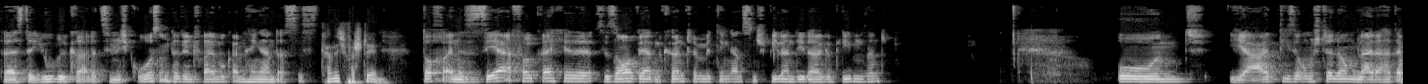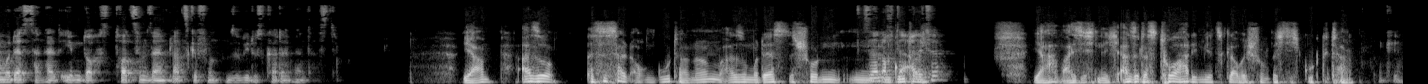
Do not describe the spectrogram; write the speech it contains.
Da ist der Jubel gerade ziemlich groß unter den Freiburg-Anhängern. Das ist. Kann ich verstehen doch eine sehr erfolgreiche Saison werden könnte mit den ganzen Spielern, die da geblieben sind. Und ja, diese Umstellung, leider hat der Modest dann halt eben doch trotzdem seinen Platz gefunden, so wie du es gerade erwähnt hast. Ja, also es ist halt auch ein guter, ne? Also Modest ist schon ein, ist er noch ein guter. Der Alte? Ja, weiß ich nicht. Also das Tor hat ihm jetzt, glaube ich, schon richtig gut getan. Okay.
